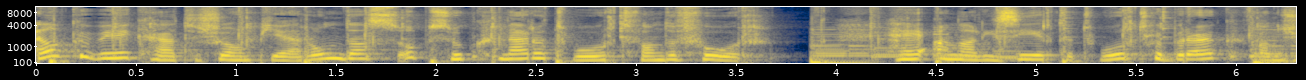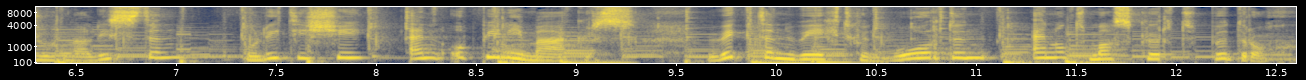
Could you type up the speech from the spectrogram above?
Elke week gaat Jean-Pierre Rondas op zoek naar het woord van de voor. Hij analyseert het woordgebruik van journalisten, politici en opiniemakers, wikt en weegt hun woorden en ontmaskert bedrog.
